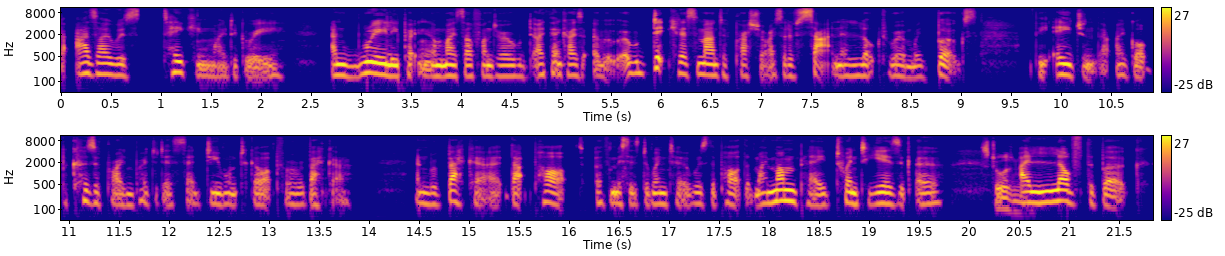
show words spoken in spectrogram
But as I was taking my degree and really putting myself under, a, I think, I, a, a ridiculous amount of pressure, I sort of sat in a locked room with books the agent that I got because of Pride and Prejudice said, Do you want to go up for Rebecca? And Rebecca, that part of Mrs. De Winter, was the part that my mum played 20 years ago. Extraordinary. I loved the book.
